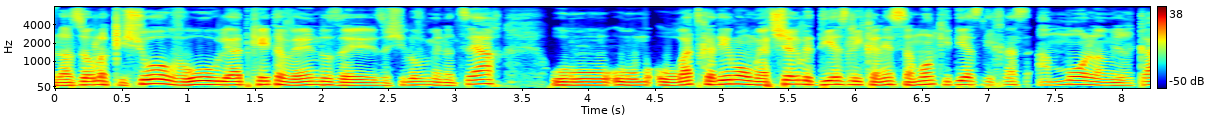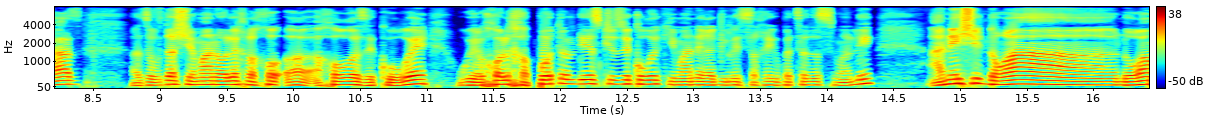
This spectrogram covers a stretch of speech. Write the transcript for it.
לעזור לקישור, והוא ליד קייטה ואנדו זה, זה שילוב מנצח. הוא, הוא, הוא רץ קדימה, הוא מאפשר לדיאז להיכנס המון, כי דיאז נכנס המון למרכז, אז העובדה שמאנה הולך אחורה זה קורה, הוא גם יכול לחפות על דיאז כשזה קורה, כי מאנה רגיל לשחק בצד השמאלי. אני אישית נורא, נורא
